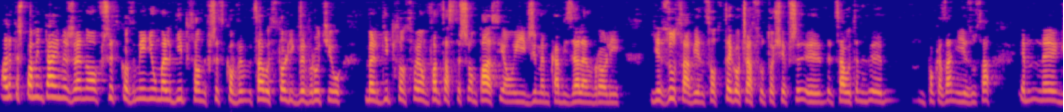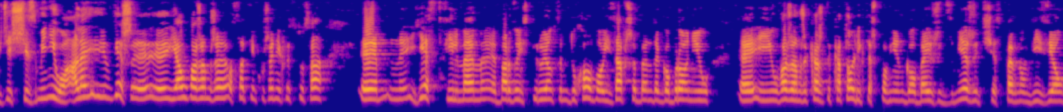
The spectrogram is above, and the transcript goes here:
ale też pamiętajmy, że no wszystko zmienił Mel Gibson, wszystko, cały stolik wywrócił Mel Gibson swoją fantastyczną pasją i Jimem Caviezelem w roli Jezusa, więc od tego czasu to się e, cały ten e, pokazanie Jezusa gdzieś się zmieniło, ale wiesz, ja uważam, że Ostatnie Kuszenie Chrystusa jest filmem bardzo inspirującym duchowo i zawsze będę go bronił i uważam, że każdy katolik też powinien go obejrzeć, zmierzyć się z pewną wizją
